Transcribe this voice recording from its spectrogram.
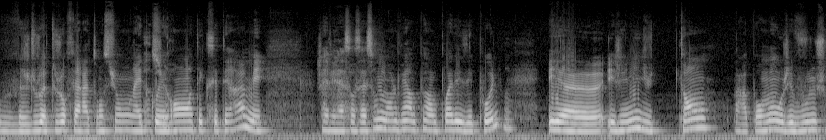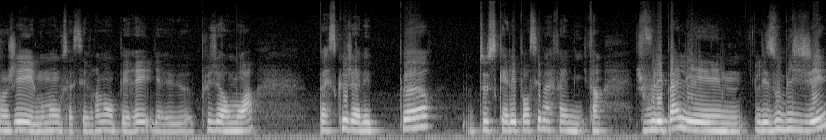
où je dois toujours faire attention à être Bien sûr. cohérente, etc. Mais j'avais la sensation de m'enlever un peu un poids des épaules Mm. et, euh, et j'ai mis du temps par rapport au moment où j'ai voulu changer et le moment où ça s'est vraiment opéré, il y a eu euh, plusieurs mois, parce que j'avais peur de ce qu'allait penser ma famille. Enfin, je voulais pas les, les obliger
